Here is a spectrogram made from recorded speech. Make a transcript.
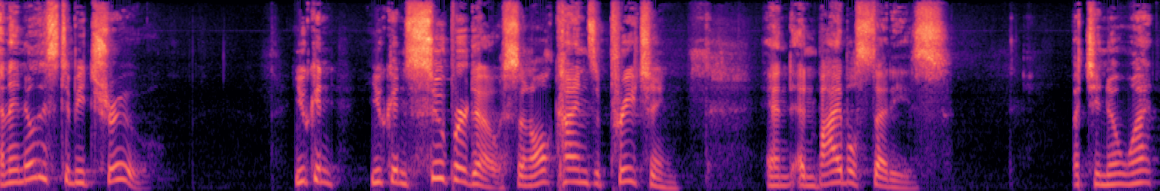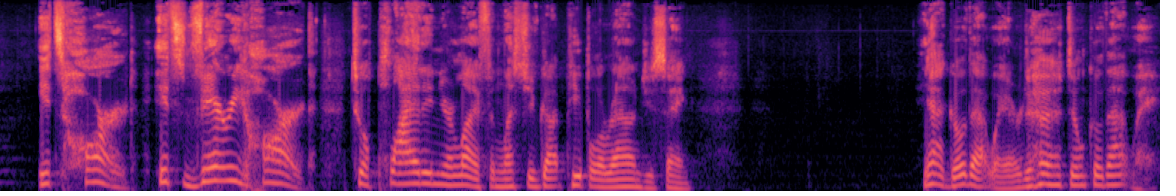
And I know this to be true. You can, you can superdose on all kinds of preaching and, and Bible studies. But you know what? It's hard. It's very hard to apply it in your life unless you've got people around you saying, yeah, go that way, or don't go that way.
